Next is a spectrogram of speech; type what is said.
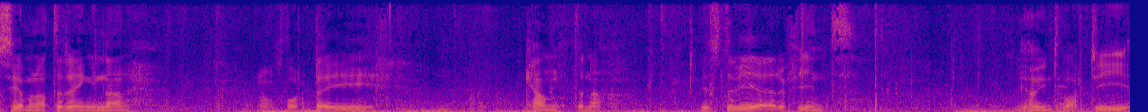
Så ser man att det regnar borta i kanterna. Just där vi är är det fint. Vi har ju inte varit i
